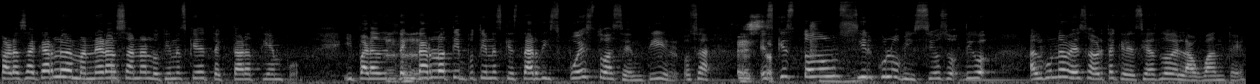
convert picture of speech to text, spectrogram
Para sacarlo de manera sana lo tienes que detectar a tiempo. Y para detectarlo a tiempo tienes que estar dispuesto a sentir. O sea, es que es todo un círculo vicioso. Digo, alguna vez, ahorita que decías lo del aguante,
